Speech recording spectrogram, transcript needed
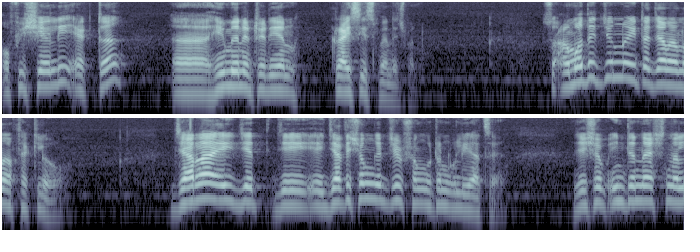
অফিসিয়ালি একটা হিউম্যানিটেরিয়ান ক্রাইসিস ম্যানেজমেন্ট সো আমাদের জন্য এটা জানা না থাকলেও যারা এই যে যে এই জাতিসংঘের যে সংগঠনগুলি আছে যেসব ইন্টারন্যাশনাল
